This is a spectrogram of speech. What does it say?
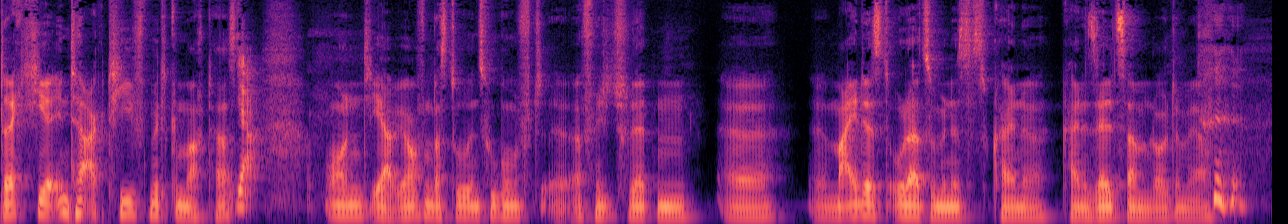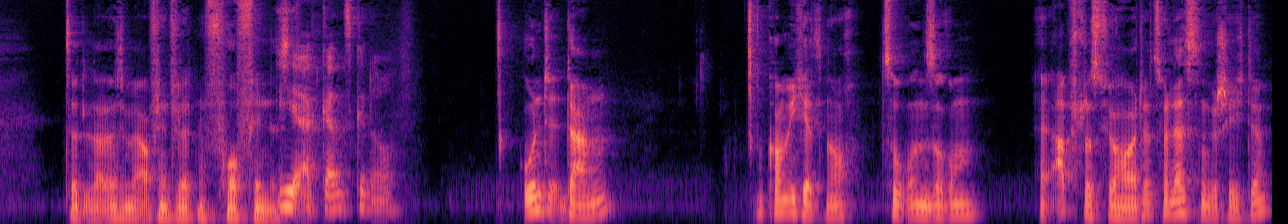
direkt hier interaktiv mitgemacht hast. Ja. Und ja, wir hoffen, dass du in Zukunft äh, öffentliche Toiletten äh, äh, meidest oder zumindest, dass du keine, keine seltsamen Leute mehr, Leute mehr auf den Toiletten vorfindest. ja, ganz genau. Und dann komme ich jetzt noch zu unserem äh, Abschluss für heute, zur letzten Geschichte.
